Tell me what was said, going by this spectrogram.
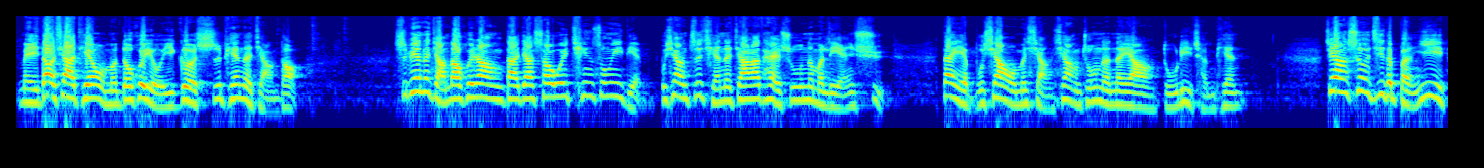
每到夏天我们都会有一个诗篇的讲道。诗篇的讲道会让大家稍微轻松一点，不像之前的加拉太书那么连续。但也不像我们想象中的那样独立成篇，这样设计的本意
